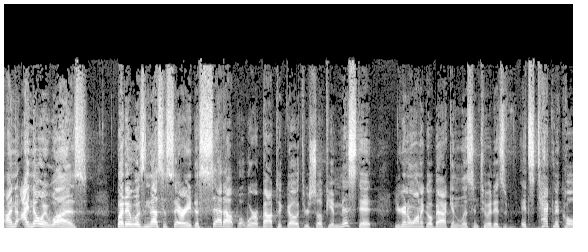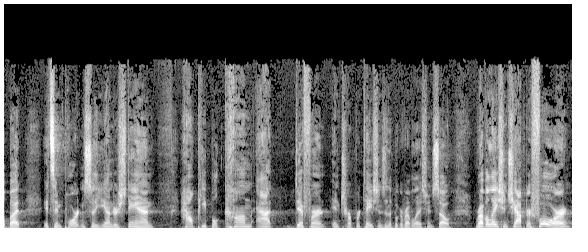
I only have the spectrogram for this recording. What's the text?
I know, I know it was, but it was necessary to set up what we're about to go through. So if you missed it, you're going to want to go back and listen to it. It's, it's technical, but it's important so that you understand how people come at different interpretations in the book of Revelation. So, Revelation chapter 4,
